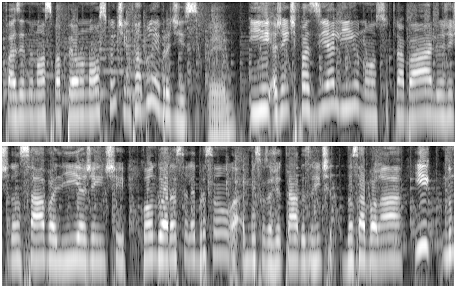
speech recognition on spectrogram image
fazendo o nosso papel no nosso cantinho. O Fábio lembra disso. É. E a gente fazia ali o nosso trabalho, a gente dançava ali, a gente, quando era celebração, músicas agitadas, a gente dançava lá. E não-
